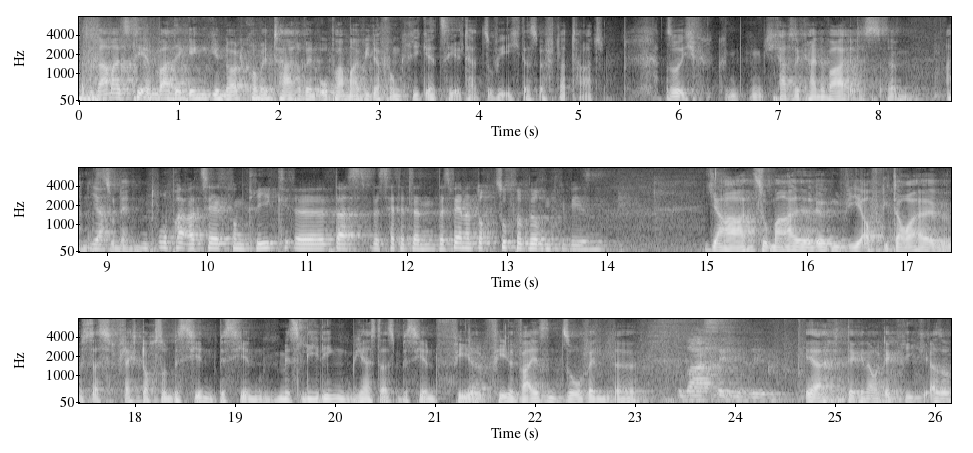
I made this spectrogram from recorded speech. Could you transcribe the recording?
Also damals TM war der gängige Nerd-Kommentare, wenn Opa mal wieder vom Krieg erzählt hat, so wie ich das öfter tat. Also ich, ich hatte keine Wahl, das ähm, anders Ja, zu nennen. und Opa erzählt vom Krieg, äh, das, das, hätte dann, das wäre dann doch zu verwirrend gewesen. Ja, zumal irgendwie auf die Dauer ist das vielleicht doch so ein bisschen, bisschen misleading, wie heißt das, ein bisschen fehl, fehlweisend so, wenn äh, Du warst nicht im Krieg. Ja, der genau der Krieg. Also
